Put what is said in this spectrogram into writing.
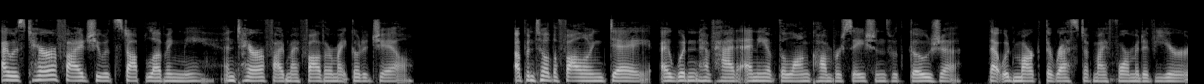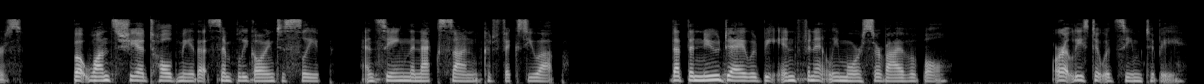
I was terrified she would stop loving me and terrified my father might go to jail. Up until the following day, I wouldn't have had any of the long conversations with Gosia that would mark the rest of my formative years. But once she had told me that simply going to sleep and seeing the next sun could fix you up, that the new day would be infinitely more survivable, or at least it would seem to be.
